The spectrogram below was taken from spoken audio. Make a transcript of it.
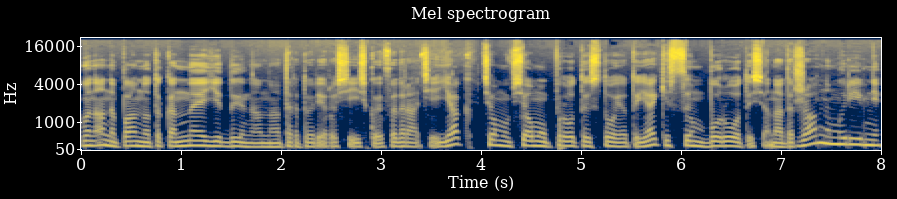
вона напевно така не єдина на території Російської Федерації. Як цьому всьому протистояти? Як із цим боротися на державному рівні?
